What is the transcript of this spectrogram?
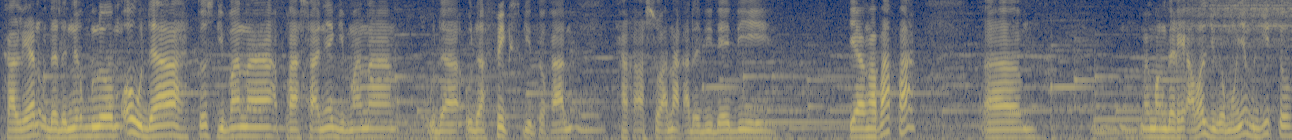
kalian udah denger belum oh udah terus gimana perasaannya gimana udah udah fix gitu kan Hmm. hak asuh anak ada di Dedi ya nggak apa-apa Em, memang dari awal juga maunya begitu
